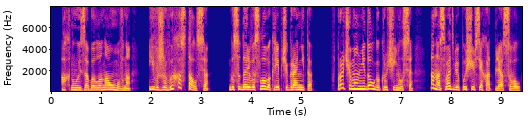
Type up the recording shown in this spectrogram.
— ахнула Изабелла Наумовна. «И в живых остался?» Государево слово крепче гранита. Впрочем, он недолго кручинился, а на свадьбе пуще всех отплясывал.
